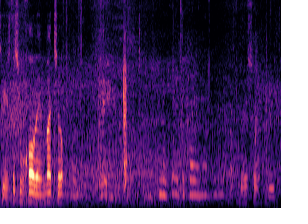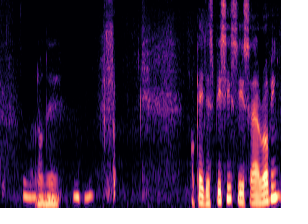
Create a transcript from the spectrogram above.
Sí, este es un joven macho. Okay, the species is uh, robin,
